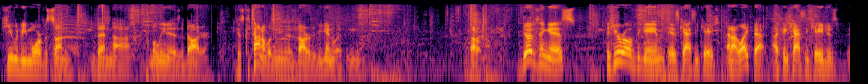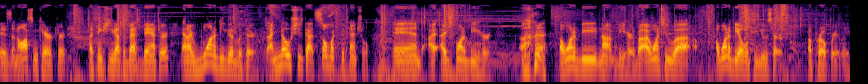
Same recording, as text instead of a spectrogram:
He would be more of a son than uh, Mileena is a daughter, because Katana wasn't even his daughter to begin with, and I don't know. The other thing is, the hero of the game is Cassie Cage, and I like that. I think Cassie Cage is, is an awesome character. I think she's got the best banter, and I want to be good with her. I know she's got so much potential, and I, I just want to be her. Uh, I want to be not be her, but I want to uh, I want to be able to use her appropriately.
